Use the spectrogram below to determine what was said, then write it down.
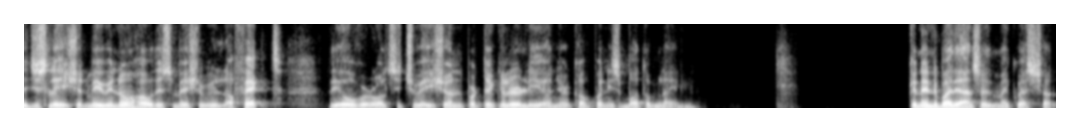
legislation, may we know how this measure will affect the overall situation, particularly on your company's bottom line? Can anybody answer my question?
